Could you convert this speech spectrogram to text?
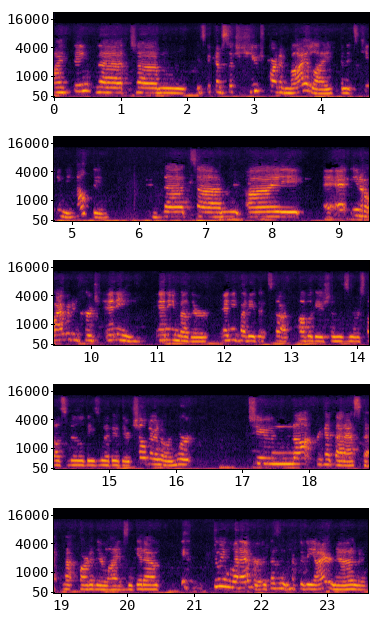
I think that um, it's become such a huge part of my life and it's keeping me healthy that um, I, you know, I would encourage any any mother, anybody that's got obligations and responsibilities, whether they're children or work, to not forget that aspect, that part of their lives, and get out doing whatever. It doesn't have to be Ironman, or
